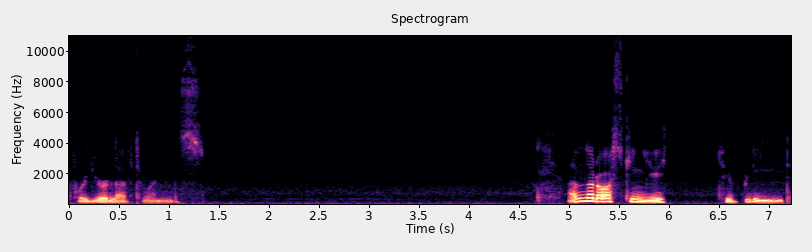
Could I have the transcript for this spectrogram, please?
for your loved ones. I'm not asking you to bleed.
